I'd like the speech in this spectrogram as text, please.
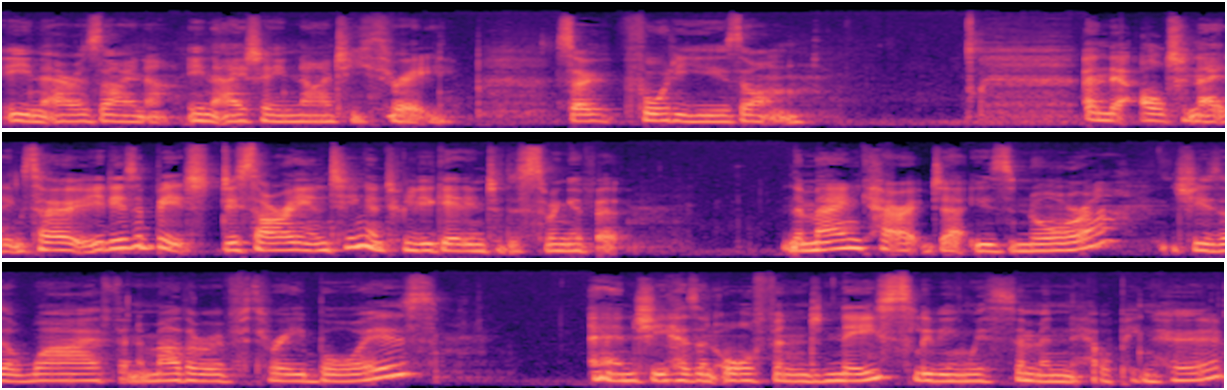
in Arizona in 1893. So 40 years on and they're alternating. So it is a bit disorienting until you get into the swing of it. The main character is Nora. She's a wife and a mother of three boys, and she has an orphaned niece living with them and helping her.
